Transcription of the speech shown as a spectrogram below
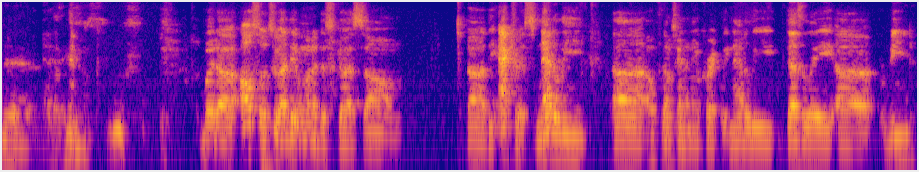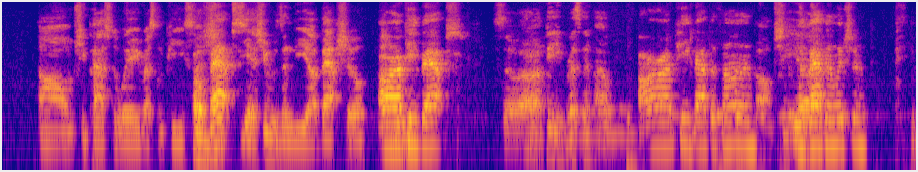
Though. Yeah. yeah But uh, also too, I did want to discuss um, uh, the actress Natalie. Uh, hopefully, I'm saying her name correctly. Natalie Desiree uh, Reid. Um, she passed away. Rest in peace. Oh, she- Baps. yeah, she was in the uh, Baps show. R.I.P. Baps. So uh, R.I.P. Rest in power. R.I.P. Bapathon. um, she Was uh, bapping with you?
